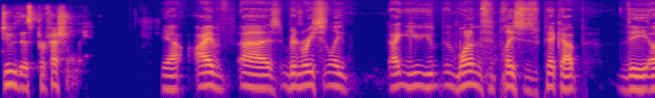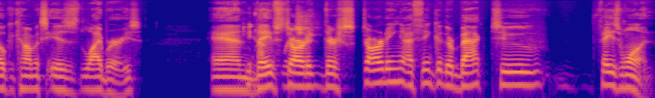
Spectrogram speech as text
do this professionally. Yeah, I've uh, been recently. I, you, you, one of the places to pick up the Okie comics is libraries. and Yeah, they've which- started. They're starting. I think they're back to phase one,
